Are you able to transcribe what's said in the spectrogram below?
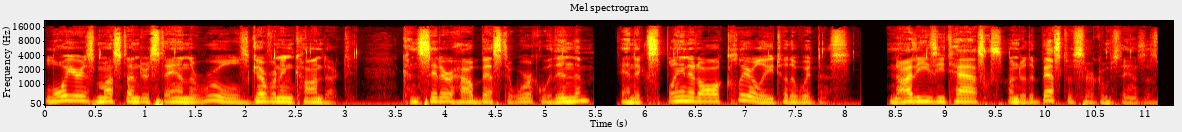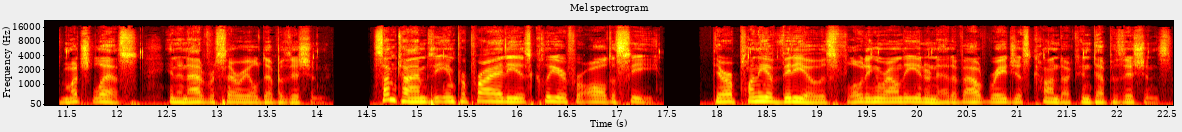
Lawyers must understand the rules governing conduct, consider how best to work within them, and explain it all clearly to the witness. Not easy tasks under the best of circumstances, much less in an adversarial deposition. Sometimes the impropriety is clear for all to see. There are plenty of videos floating around the internet of outrageous conduct in depositions.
